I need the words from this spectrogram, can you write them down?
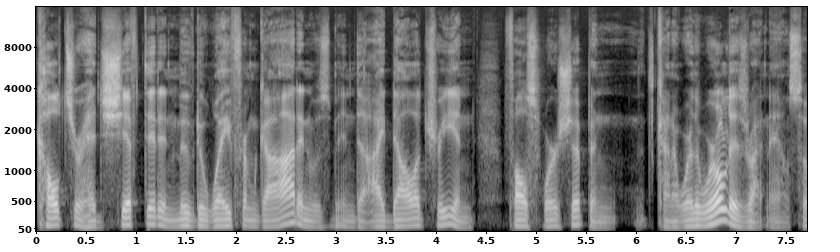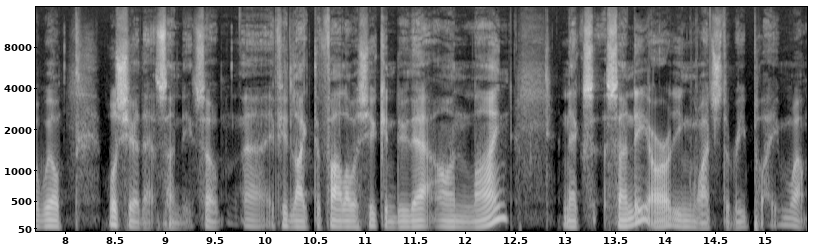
culture had shifted and moved away from God and was into idolatry and false worship, and it's kind of where the world is right now. So we'll we'll share that Sunday. So uh, if you'd like to follow us, you can do that online next Sunday, or you can watch the replay. Well.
